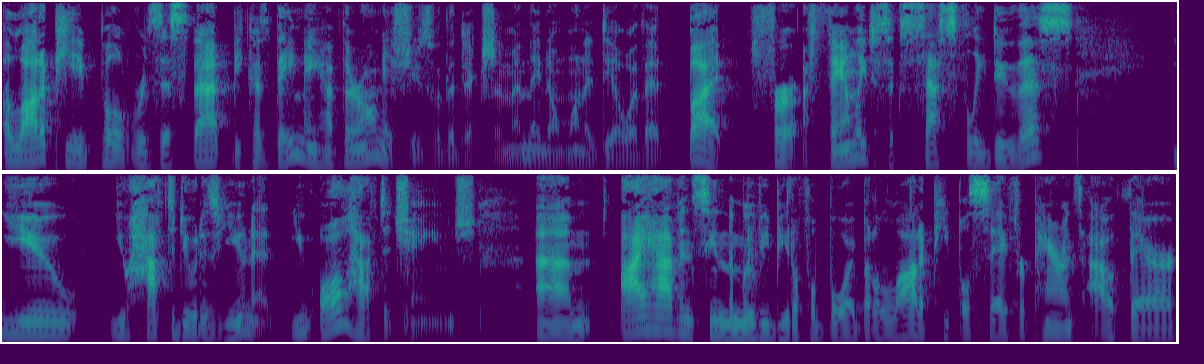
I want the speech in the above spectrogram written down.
A lot of people resist that because they may have their own issues with addiction and they don't want to deal with it. But for a family to successfully do this, you you have to do it as a unit. You all have to change. Um, I haven't seen the movie Beautiful Boy, but a lot of people say for parents out there,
